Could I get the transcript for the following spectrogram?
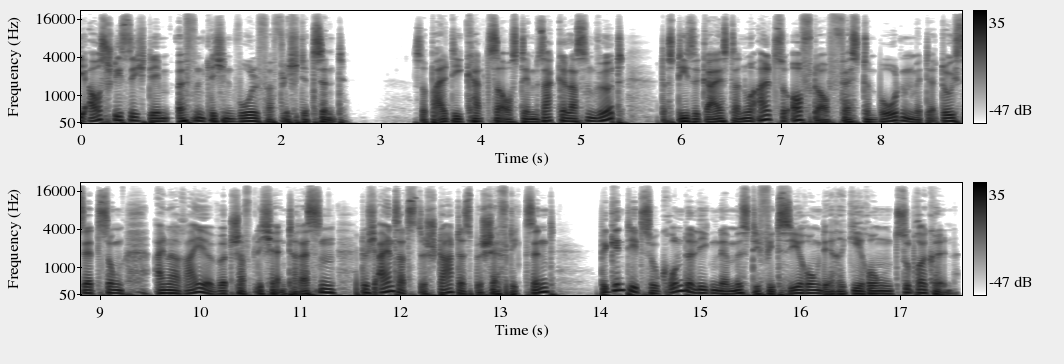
die ausschließlich dem öffentlichen Wohl verpflichtet sind. Sobald die Katze aus dem Sack gelassen wird, dass diese Geister nur allzu oft auf festem Boden mit der Durchsetzung einer Reihe wirtschaftlicher Interessen durch Einsatz des Staates beschäftigt sind, beginnt die zugrunde liegende Mystifizierung der Regierung zu bröckeln.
